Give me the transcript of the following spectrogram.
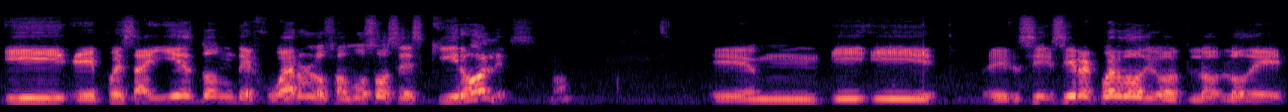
y eh, pues ahí es donde jugaron los famosos esquiroles, ¿no? Em, y, eh, sí, sí, recuerdo, digo, lo, de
